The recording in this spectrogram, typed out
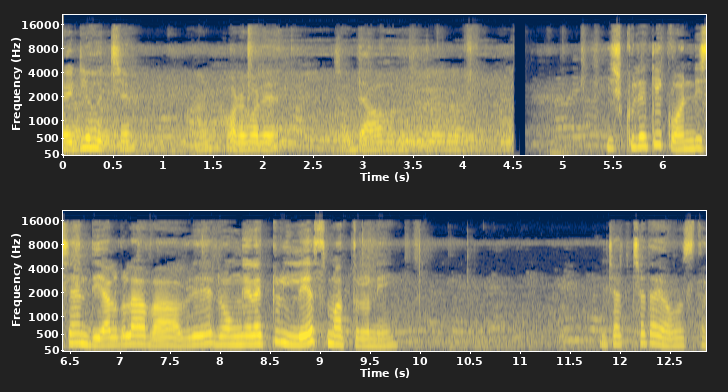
রেডি হচ্ছে, আর পরে পরে সব দেওয়া হবে। স্কুলে কি কন্ডিশন দেয়ালগুলা বাবরে রঙের একটু লেস মাত্র নেই। যাচ্ছে তাই অবস্থা।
